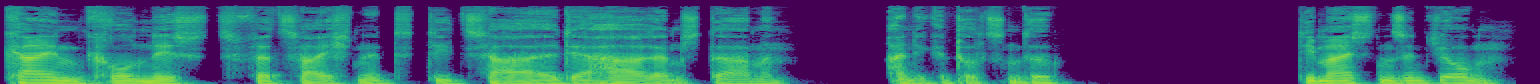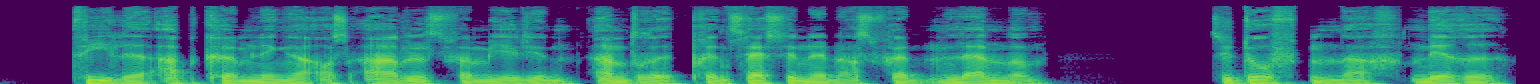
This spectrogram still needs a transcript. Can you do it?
Kein Chronist verzeichnet die Zahl der Haremsdamen, einige Dutzende. Die meisten sind jung, viele Abkömmlinge aus Adelsfamilien, andere Prinzessinnen aus fremden Ländern. Sie duften nach Mirre,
